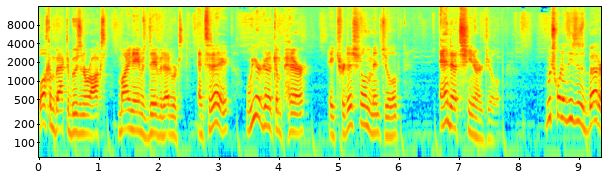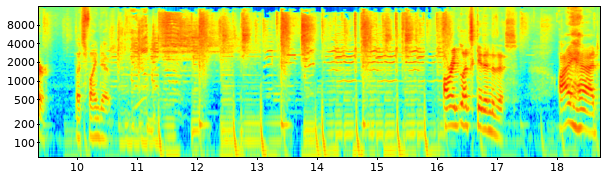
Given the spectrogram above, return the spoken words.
Welcome back to Booze and Rocks. My name is David Edwards, and today we are going to compare a traditional mint julep and a Cynar julep. Which one of these is better? Let's find out. All right, let's get into this. I had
